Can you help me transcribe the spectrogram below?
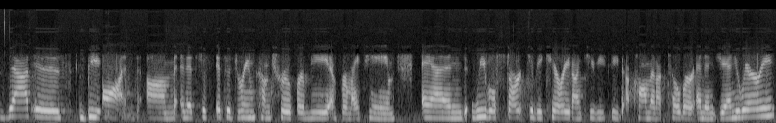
That is beyond, um, and it's just it's a dream come true for me and for my team. And we will start to be carried on QVC.com in October, and in January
